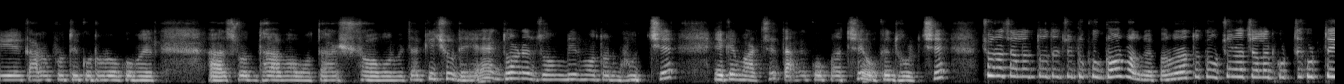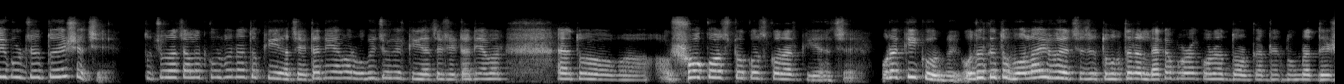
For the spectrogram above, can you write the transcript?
গিয়ে কারোর প্রতি কোনো রকমের শ্রদ্ধা, মমতা, সহমর্মিতা কিছু নেই। এক ধরনের জম্বির মতন ঘুরছে, একে মারছে, তাকে কোপাচ্ছে, ওকে ধরছে। চোরাচালান তো ওদের জন্য খুব নর্মাল ব্যাপার। ওরা তো চোরাচালান করতে করতে এই পর্যন্ত এসেছে। তো চোরাচালান করবে না তো কি আছে? এটা নিয়ে আবার অভিযোগের কি আছে? সেটা নিয়ে আবার এত শোকজ টোকজ করার কি আছে? ওরা কি করবে? ওদেরকে তো বলাই হয়েছে যে তোমাদের আর লেখাপড়া করার দরকার নেই তোমরা দেশ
